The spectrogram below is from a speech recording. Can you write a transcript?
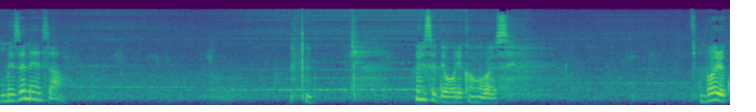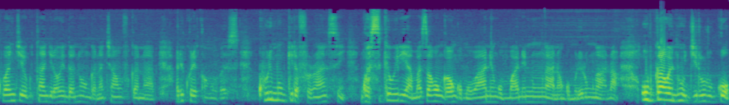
umeze neza nonese Deo reka nkubaze mbabarire kuba ngiye gutangira wenda ntongana cyangwa mvuga nabi. Ariko reka nkubaze. Kuba urimo ubwira florence ngo asige william aze aho ngaho ngo mubane ngo mubane n'umwana ngo murere umwana. Ubwawe ntugire urugo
